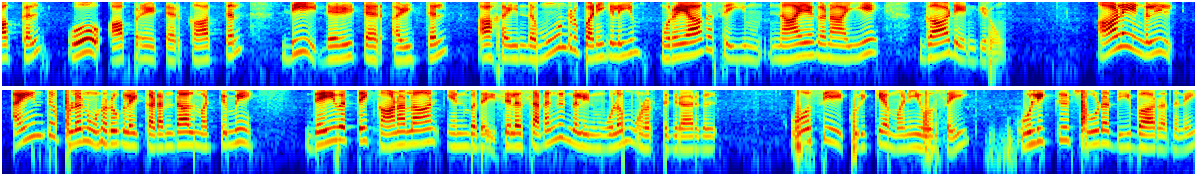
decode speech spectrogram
ஆக்கல் ஓ ஆப்ரேட்டர் காத்தல் டி டெலிட்டர் அழித்தல். ஆக இந்த மூன்று பணிகளையும் முறையாக செய்யும் நாயகனாயே காட் என்கிறோம். ஆலயங்களில் ஐந்து புலன் உணர்வுகளை கடந்தால் மட்டுமே தெய்வத்தை காணலாம் என்பதை சில சடங்குகளின் மூலம் உணர்த்துகிறார்கள். ஓசையை குறிக்க மணி ஓசை ஒளிக்கு சூட தீபாராதனை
